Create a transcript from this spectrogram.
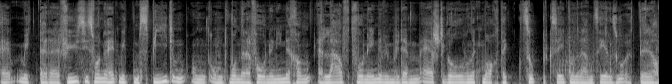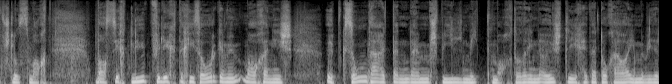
äh, mit der Physis, die er hat, mit dem Speed und, und, und wo er auch vorne rein kann, er läuft vorne rein, wie mit dem ersten Goal, den er gemacht hat, super gesehen, wo er dann sehr den Abschluss macht. Was sich die Leute vielleicht ein bisschen Sorgen machen ist, ob die Gesundheit dann dem Spiel mitmacht, oder? In Österreich hat er doch auch immer wieder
